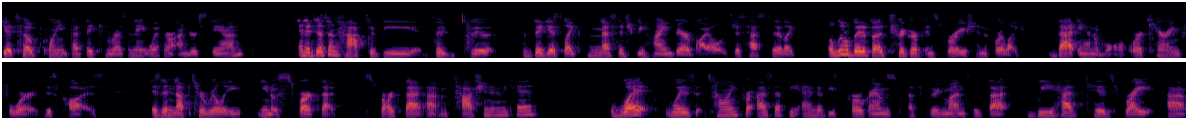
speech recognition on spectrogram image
get to a point that they can resonate with or understand. And it doesn't have to be the the, the biggest like message behind bear bile. It just has to like a little bit of a trigger of inspiration for like that animal or caring for this cause is enough to really you know spark that spark that um, passion in a kid. What was telling for us at the end of these programs of three months is that we had kids write um,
